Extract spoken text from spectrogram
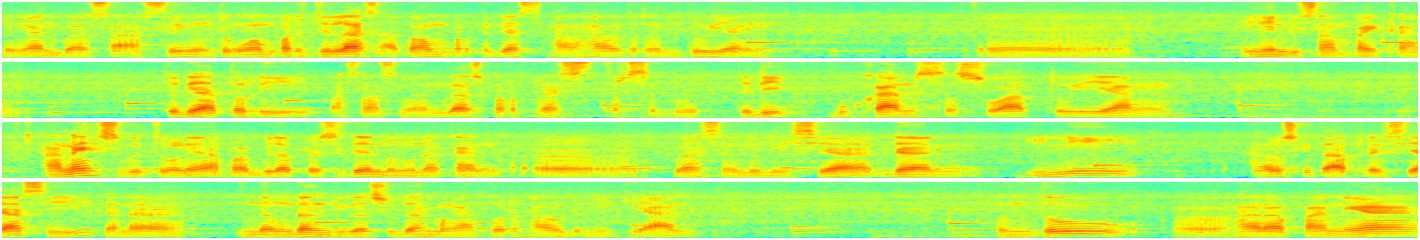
dengan bahasa asing untuk memperjelas atau mempertegas hal-hal tertentu yang uh, ingin disampaikan. Itu diatur di pasal 19 Perpres tersebut. Jadi bukan sesuatu yang aneh sebetulnya apabila presiden menggunakan uh, bahasa Indonesia dan ini harus kita apresiasi karena undang-undang juga sudah mengatur hal demikian. Tentu uh, harapannya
